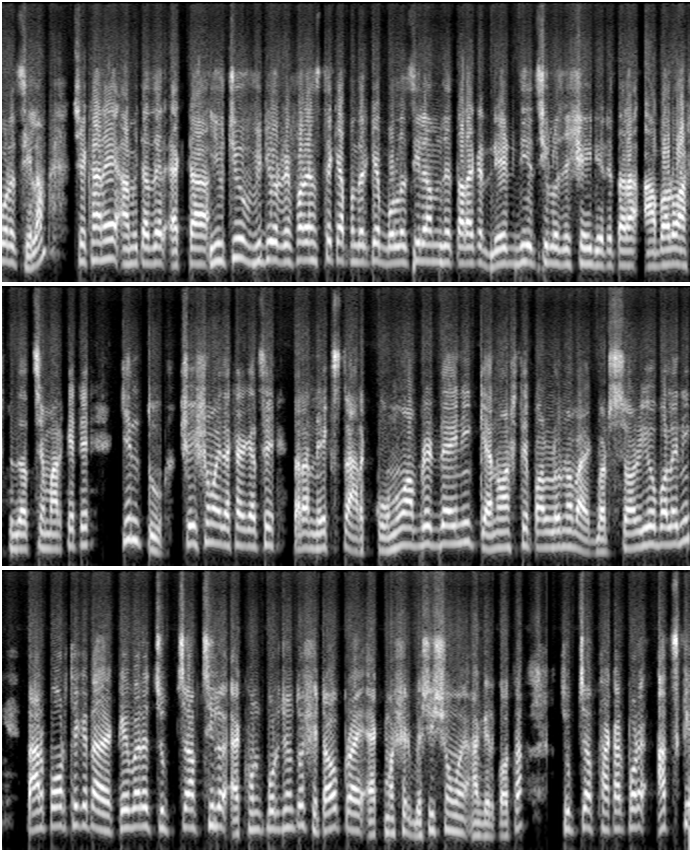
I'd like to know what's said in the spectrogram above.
করেছিলাম, সেখানে আমি তাদের একটা ইউটিউব ভিডিও রেফারেন্স থেকে আপনাদেরকে বলেছিলাম যে তারা একটা ডেট দিয়েছিল যে সেই ডেটে তারা আবারও আসতে যাচ্ছে মার্কেটে কিন্তু সেই সময় দেখা গেছে, তারা নেক্সট আর কোনো আপডেট দেয়নি, কেন আসতে পারল না বা একবার সরিও বলেনি। তারপর থেকে তারা একেবারে চুপচাপ ছিল, এখন পর্যন্ত সেটাও প্রায় এক মাসের বেশি সময় আগের কথা। চুপচাপ থাকার পরে আজকে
